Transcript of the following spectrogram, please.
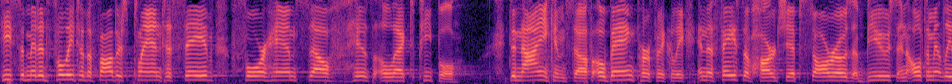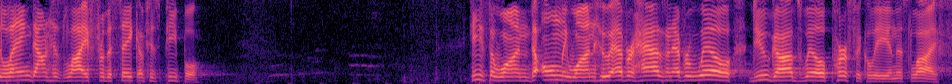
He submitted fully to the Father's plan to save for himself his elect people denying himself, obeying perfectly in the face of hardship, sorrows, abuse, and ultimately laying down his life for the sake of his people. He's the one, the only one who ever has and ever will do God's will perfectly in this life.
